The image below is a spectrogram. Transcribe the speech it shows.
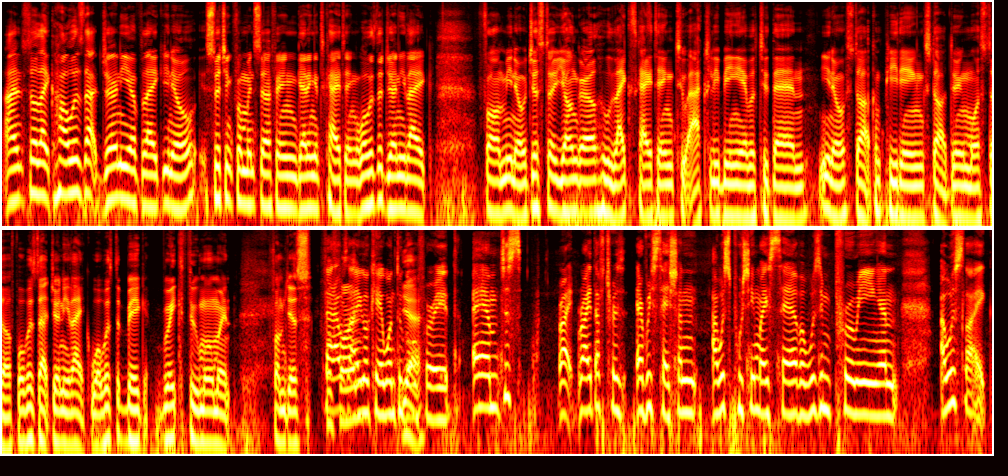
And so, like, how was that journey of like, you know, switching from windsurfing, getting into kiting? What was the journey like from, you know, just a young girl who likes kiting to actually being able to then, you know, start competing, start doing more stuff? What was that journey like? What was the big breakthrough moment from just for that I was fun? like, okay, I want to Yeah. go for it. Um, just right, right after every session, I was pushing myself. I was improving, and I was like,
